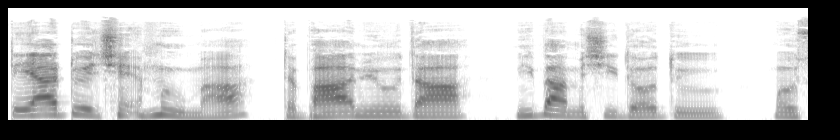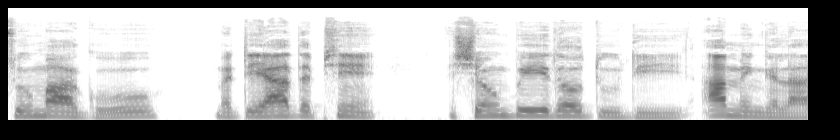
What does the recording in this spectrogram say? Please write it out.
တရားတွေ့ခြင်းအမှုမှာတပါးမျိုးသားမိဘမရှိသောသူမုတ်ဆိုးမကို မတရားသဖြင့်အရှုံးပေးသောသူသည်အမင်္ဂလာ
